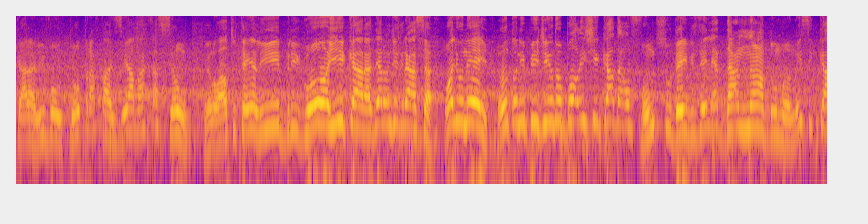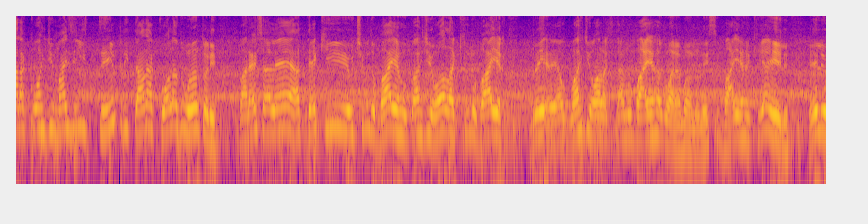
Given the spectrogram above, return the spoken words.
cara ali voltou para fazer a marcação. Pelo alto tem ali. Brigou aí, cara. Deram de graça. Olha o Ney. Anthony pedindo bola esticada. Alfonso Davis. Ele é danado, mano. Esse cara corre demais, ele sempre tá na cola do Anthony. Parece é, até que o time do Bayern, o Guardiola aqui no Bayern, é o Guardiola que tá no Bayern agora, mano. Nesse Bayern aqui é ele. Ele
